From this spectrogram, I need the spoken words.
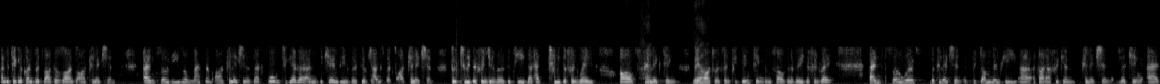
and the Technikon Witwatersrand art collection. And so these were massive art collections that formed together and became the University of Johannesburg's art collection. So two different universities that had two different ways of collecting their yeah. artworks and presenting themselves in a very different way. And so with the collection, it's predominantly uh, a South African collection looking at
